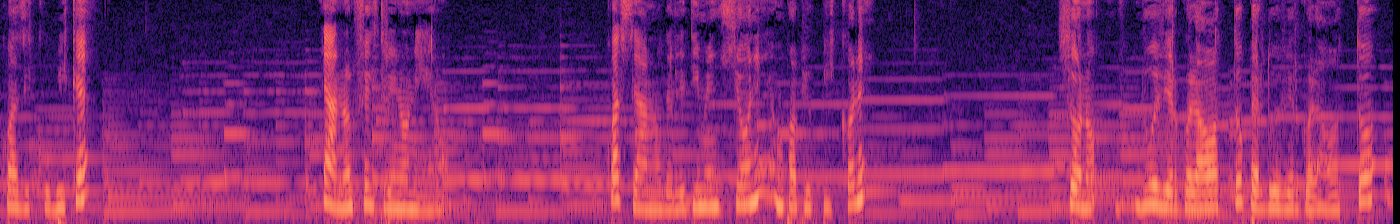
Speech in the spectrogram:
quasi cubiche e hanno il feltrino nero. Queste hanno delle dimensioni un po' più piccole. Sono 2,8 x 2,8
